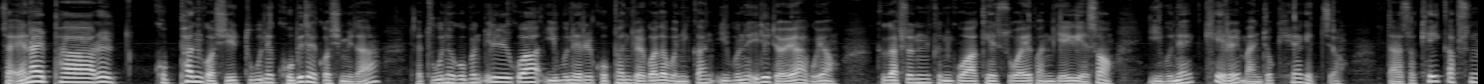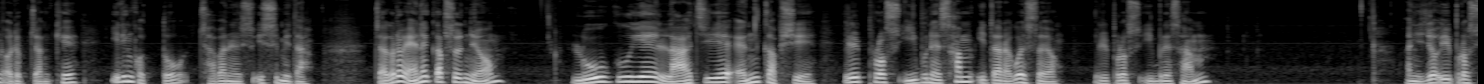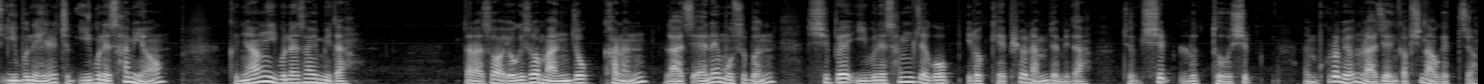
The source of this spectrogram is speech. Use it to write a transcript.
자, n알파를 곱한 것이 두 분의 곱이 될 것입니다. 자, 두분의 곱은 1과 2분의 1을 곱한 결과다 보니까 2분의 1이 되어야 하고요. 그 값은 근거와 개수와의 관계에 의해서 2분의 k를 만족해야겠죠. 따라서 k 값은 어렵지 않게 1인 것도 잡아낼 수 있습니다. 자, 그럼 n의 값은요. 로그의 라지의 n 값이 1 플러스 2분의 3이다라고 했어요. 1 플러스 2분의 3 아니죠. 1 플러스 2분의 1, 즉 2분의 3이요. 그냥 2분의 3입니다. 따라서 여기서 만족하는 라지 n의 모습은 10의 2분의 3제곱 이렇게 표현하면 됩니다. 즉 10 루트 10 음, 그러면 라지 n 값이 나오겠죠.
